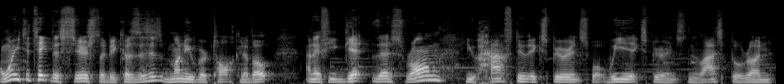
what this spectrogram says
I want you to take this seriously because this is money we're talking about. And if you get this wrong, you have to experience what we experienced in the last bull run,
